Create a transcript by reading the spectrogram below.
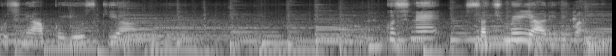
कुछ ने आपको यूज़ किया। कुछ ने सच में यारी निभाई।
